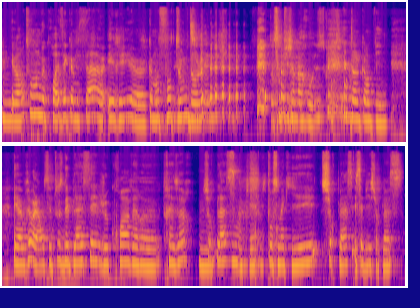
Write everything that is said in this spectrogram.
Mm. Et vraiment, tout le monde me croisait comme ça, euh, errer euh, comme un fantôme dans le, dans son pyjama rose. dans le camping. Et après, voilà, on s'est tous déplacés, je crois, vers 13h Mhm. sur place pour se maquiller sur place et s'habiller sur place.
